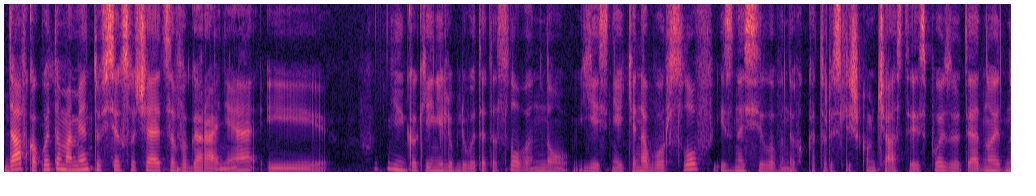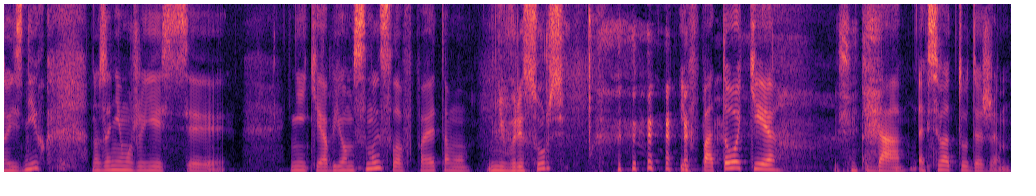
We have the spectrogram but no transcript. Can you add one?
Да, в какой-то момент у всех случается выгорание, и как я не люблю вот это слово, но есть некий набор слов изнасилованных, которые слишком часто используют, и одно, одно из них, но за ним уже есть э, некий объем смыслов, поэтому... Не в ресурсе? И в потоке, да, все оттуда же.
